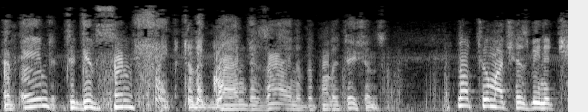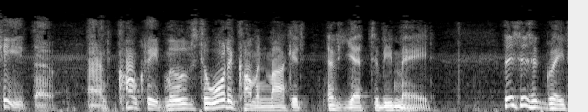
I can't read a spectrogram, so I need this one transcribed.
have aimed to give some shape to the grand design of the politicians. Not too much has been achieved, though, and concrete moves toward a common market have yet to be made. This is a great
